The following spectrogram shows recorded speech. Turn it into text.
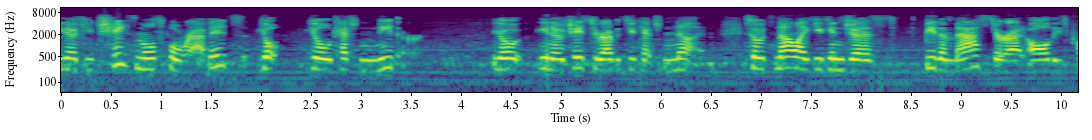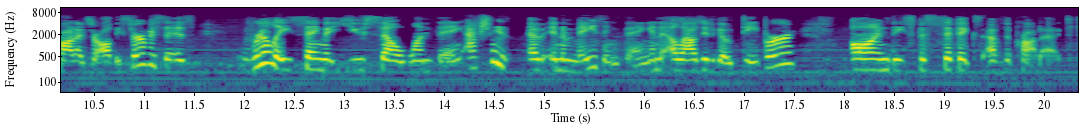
you know, if you chase multiple rabbits, you'll you'll catch neither. You'll you know chase two rabbits, you catch none. So it's not like you can just be the master at all these products or all these services, really saying that you sell one thing actually is an amazing thing and it allows you to go deeper on the specifics of the product.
